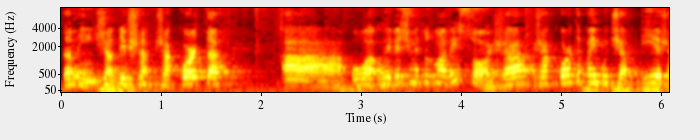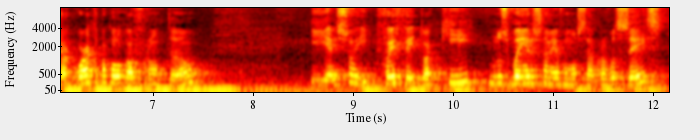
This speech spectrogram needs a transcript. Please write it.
também já deixa, já corta a, o, o revestimento de uma vez só. Já, já corta para embutir a pia, já corta para colocar o frontão. E é isso aí. Foi feito aqui. Nos banheiros também eu vou mostrar para vocês.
